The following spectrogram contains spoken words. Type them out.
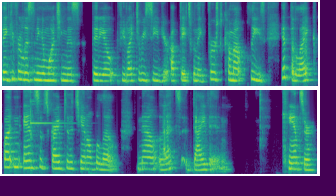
Thank you for listening and watching this video. If you'd like to receive your updates when they first come out, please hit the like button and subscribe to the channel below. Now let's dive in. Cancer.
